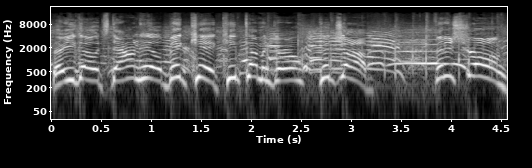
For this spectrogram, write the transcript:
There you go. It's downhill. Big kick. Keep coming, girl. Good job. Finish strong.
